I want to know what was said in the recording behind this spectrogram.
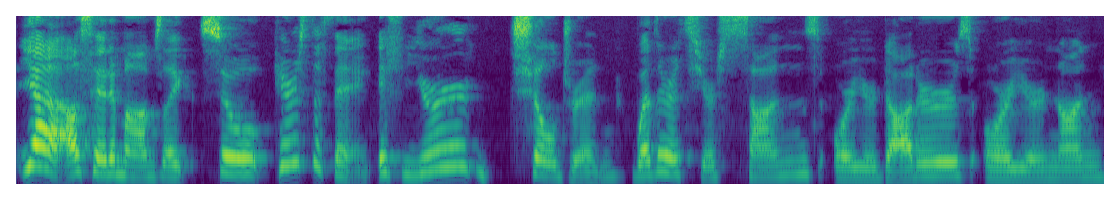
yeah, I'll say to moms, like, so here's the thing if your children, whether it's your sons or your daughters or your non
